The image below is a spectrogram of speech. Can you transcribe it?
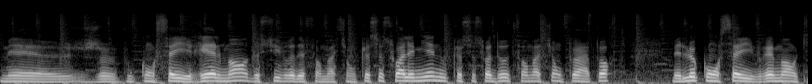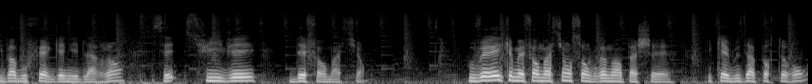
Mais euh, je vous conseille réellement de suivre des formations, que ce soit les miennes ou que ce soit d'autres formations, peu importe. Mais le conseil vraiment qui va vous faire gagner de l'argent, c'est suivez des formations. Vous verrez que mes formations sont vraiment pas chères et qu'elles vous apporteront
